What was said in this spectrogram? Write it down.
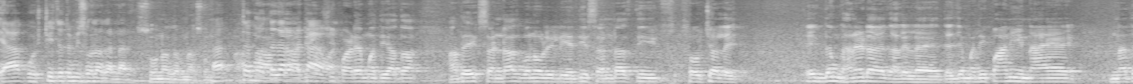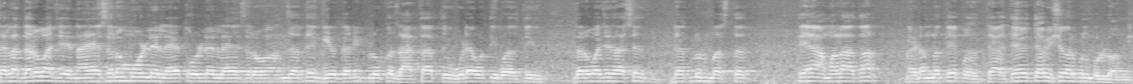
या गोष्टीचं तुम्ही सोनं करणार आहे. सोनं करणार सोनं हा, करणार. तर आता मतदाराला आमच्या काय आदिवासी आव्हान? पाड्यामध्ये आता आता एक संडास बनवलेली आहे. ती संडास ती शौचालय एकदम घाणेरडं झालेलं आहे. त्याच्यामध्ये पाणी नाही ना त्याला दरवाजे नाही सर्व मोडलेलं आहे तोडलेलं आहे सर्व. आणि जर ते गे- गरीब लोक जातात ते उघड्यावरती वरती दरवाजे असे ढकलून बसतात. ते आम्हाला आता मॅडमनं ते प- त्या त्या त्या विषयावर पण बोललो आम्ही.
